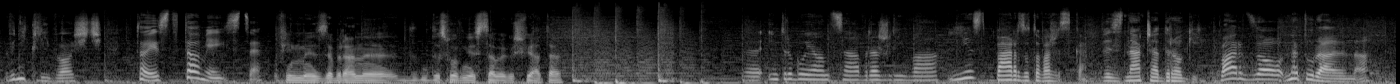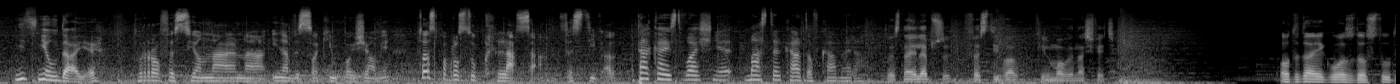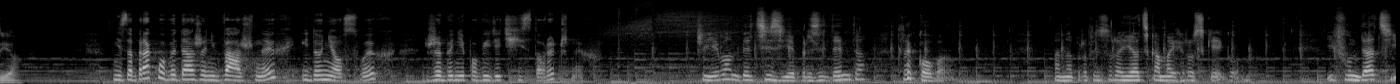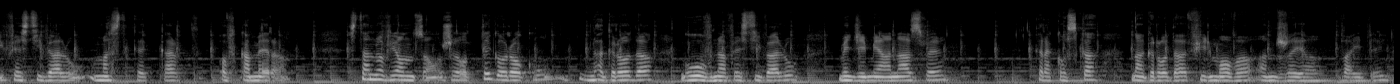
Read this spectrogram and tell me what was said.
wnikliwość. To jest to miejsce. Filmy zebrane dosłownie z całego świata. intrygująca, wrażliwa. Jest bardzo towarzyska. Wyznacza drogi. Bardzo naturalna, nic nie udaje. Profesjonalna i na wysokim poziomie. To jest po prostu klasa festiwal. Taka jest właśnie Mastercard of Camera. To jest najlepszy festiwal filmowy na świecie. Oddaję głos do studia. Nie zabrakło wydarzeń ważnych i doniosłych, żeby nie powiedzieć historycznych. Przyjęłam decyzję prezydenta Krakowa, pana profesora Jacka Majchrowskiego i Fundacji Festiwalu Mastercard of Camera, stanowiącą, że od tego roku nagroda główna festiwalu będzie miała nazwę Krakowska Nagroda Filmowa Andrzeja Wajdy.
